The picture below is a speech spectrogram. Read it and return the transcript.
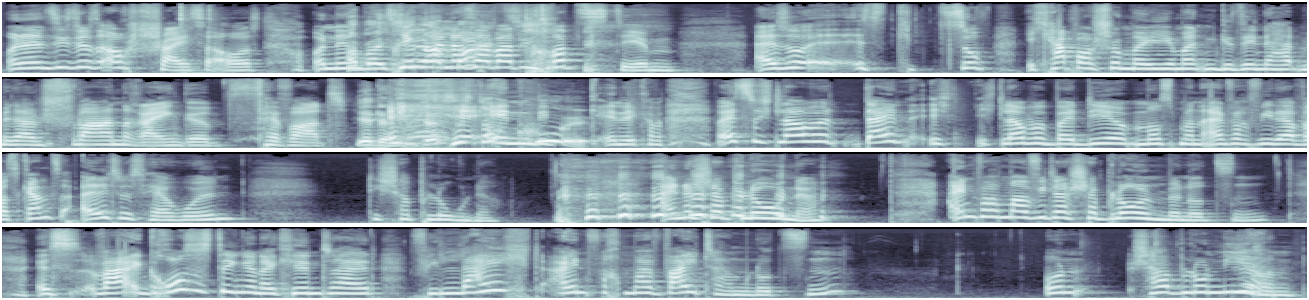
Und dann sieht das auch scheiße aus. Und dann Aber trinkt man das aber trotzdem. Also es gibt so. Ich habe auch schon mal jemanden gesehen, der hat mir da einen Schwan reingepfeffert. Ja, das- das ist doch in cool. Die, in die Kaffee. Weißt du, ich glaube, dein, ich, ich glaube, bei dir muss man einfach wieder was ganz Altes herholen. Die Schablone. Eine Schablone. Einfach mal wieder Schablonen benutzen. Es war ein großes Ding in der Kindheit. Vielleicht einfach mal weiter nutzen und schablonieren.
